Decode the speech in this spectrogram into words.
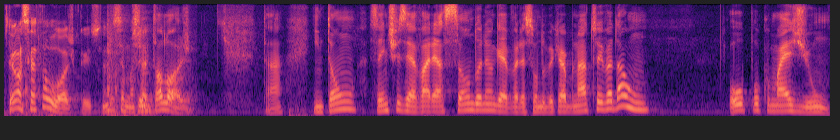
Tem uma certa lógica isso, né? Isso é uma Sim. certa lógica. Tá? Então, se a gente fizer a variação do anion gap, variação do bicarbonato, isso aí vai dar 1. Ou pouco mais de 1.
